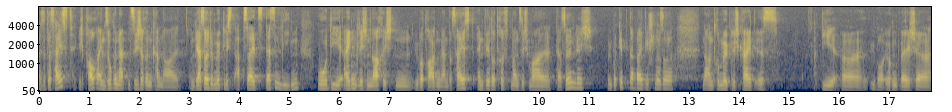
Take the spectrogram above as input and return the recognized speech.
Also das heißt, ich brauche einen sogenannten sicheren Kanal und der sollte möglichst abseits dessen liegen, wo die eigentlichen Nachrichten übertragen werden. Das heißt, entweder trifft man sich mal persönlich, übergibt dabei die Schlüssel. Eine andere Möglichkeit ist, die äh, über irgendwelche,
